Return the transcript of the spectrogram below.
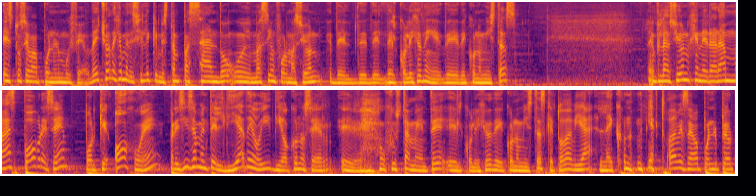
esto se va a poner muy feo. De hecho, déjeme decirle que me están pasando más información del, Colegio de, Economistas. La inflación generará más pobres, ¿eh? Porque, ojo, ¿eh? Precisamente el día de hoy dio a conocer eh, justamente el Colegio de Economistas que todavía la economía todavía se va a poner peor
